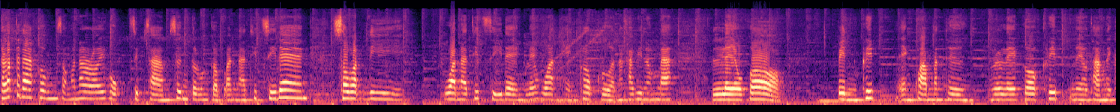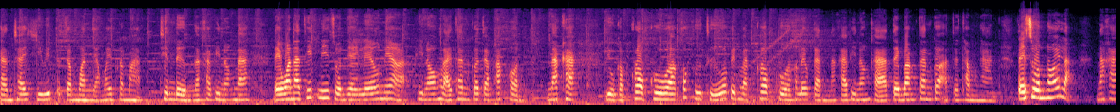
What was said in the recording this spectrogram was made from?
กรกฎาคม 2563 ซึ่งตรงกับวันอาทิตย์สีแดง สวัสดี วันอาทิตย์สีแดงและวันแห่งครอบครัวนะคะ พี่น้องนะ แล้วก็เป็นคลิปแห่งความบันเทิง และก็คลิปแนวทางในการใช้ชีวิตประจำวันอย่างไม่ประมาทเช่นเดิมนะคะ พี่น้องนะ ในวันอาทิตย์นี้ส่วนใหญ่แล้วเนี่ยพี่น้องหลายท่านก็จะพักผ่อนนะคะ อยู่กับครอบครัวก็คือถือว่าเป็นวันครอบครัวเขาเรียกกันนะคะ พี่น้องคะแต่บางท่านก็อาจจะทำงาน แต่ส่วนน้อยล่ะนะคะ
